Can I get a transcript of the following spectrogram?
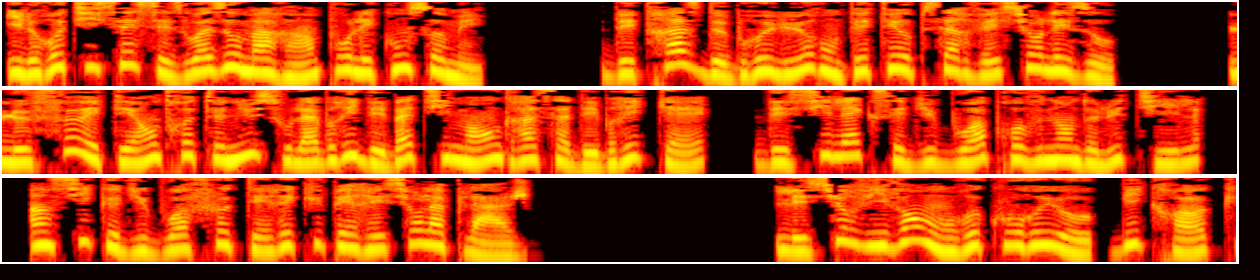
ils rôtissaient ces oiseaux marins pour les consommer. Des traces de brûlure ont été observées sur les eaux. Le feu était entretenu sous l'abri des bâtiments grâce à des briquets, des silex et du bois provenant de l'utile, ainsi que du bois flotté récupéré sur la plage. Les survivants ont recouru au bicroc,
